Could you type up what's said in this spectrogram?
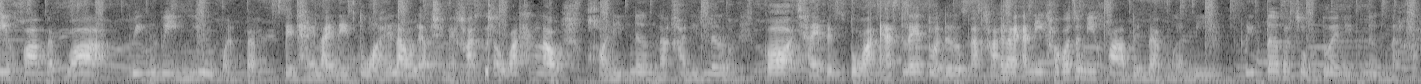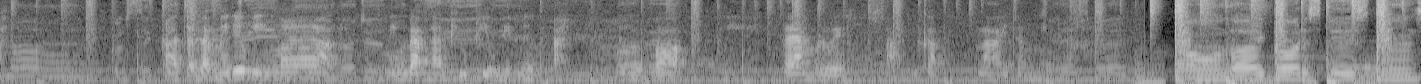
มีความแบบว่าวิงวิงอยู่เหมือนแบบเป็นไฮไลท์ในตัวให้เราแล้วใช่ไหมคะ คือแต่ว่าทางเราขอนิดนึงนะคะ นิดนึง ก็ใช้เป็นตัวแอสเล่ตัวเดิมนะคะไฮไลท์อันนี้เขาก็จะมีความเป็นแบบเหมือนมีกลิตเตอร์ผสมด้วยนิดนึงนะคะ อาจจะแบบไม่ได้วิงมาก แบบงานผิวๆนิดนึงอะจมูกก็มีแต้มบริเวณสันกับปลายจมูกนะคะ don't like all this distance.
